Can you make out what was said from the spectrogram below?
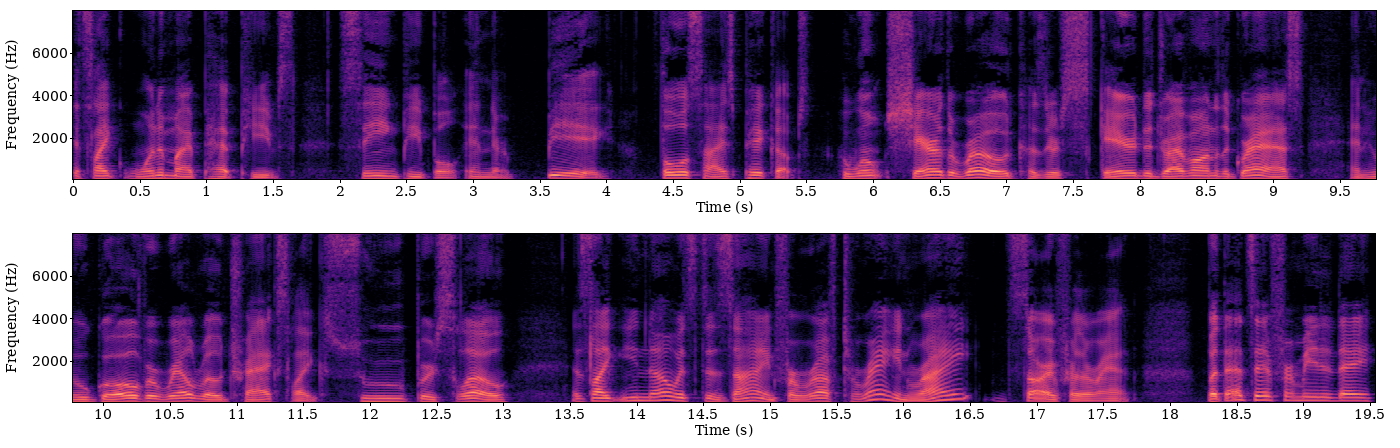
It's like one of my pet peeves seeing people in their big, full size pickups who won't share the road because they're scared to drive onto the grass and who go over railroad tracks like super slow. It's like, you know, it's designed for rough terrain, right? Sorry for the rant. But that's it for me today.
